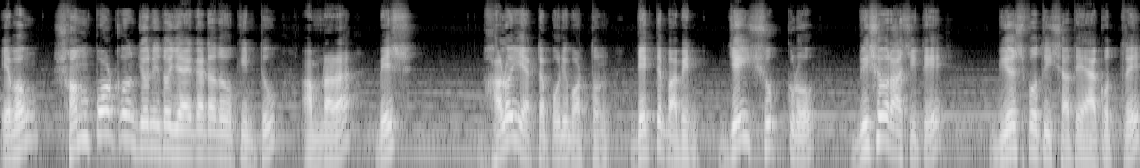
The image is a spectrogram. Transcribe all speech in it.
এবং সম্পর্কজনিত জায়গাটাতেও কিন্তু আপনারা বেশ ভালোই একটা পরিবর্তন দেখতে পাবেন। যেই শুক্র বৃষ রাশিতে বৃহস্পতির সাথে একত্রে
